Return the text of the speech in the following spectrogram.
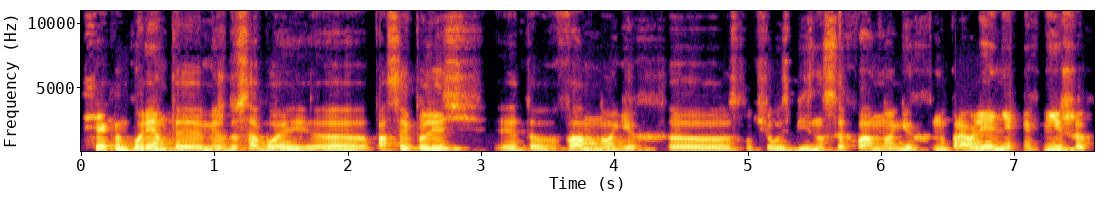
Все конкуренты между собой э, посыпались. Это во многих э, случилось бизнесах, во многих направлениях, нишах.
